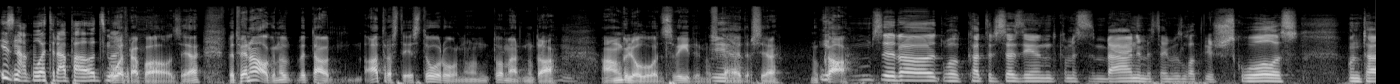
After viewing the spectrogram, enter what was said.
Iznāk otrā paudze. Man. Otrā paudze, jā. Bet vienalga, nu, bet tā atrasties tur un, un tomēr nu, tā mm. angļu valodas vide, nu, skaidrs, jā. jā. Nu, kā? Jā, mums ir uh, katru sestdienu, kad mēs esam bērni, mēs ejam uz latviešu skolas. Un tā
